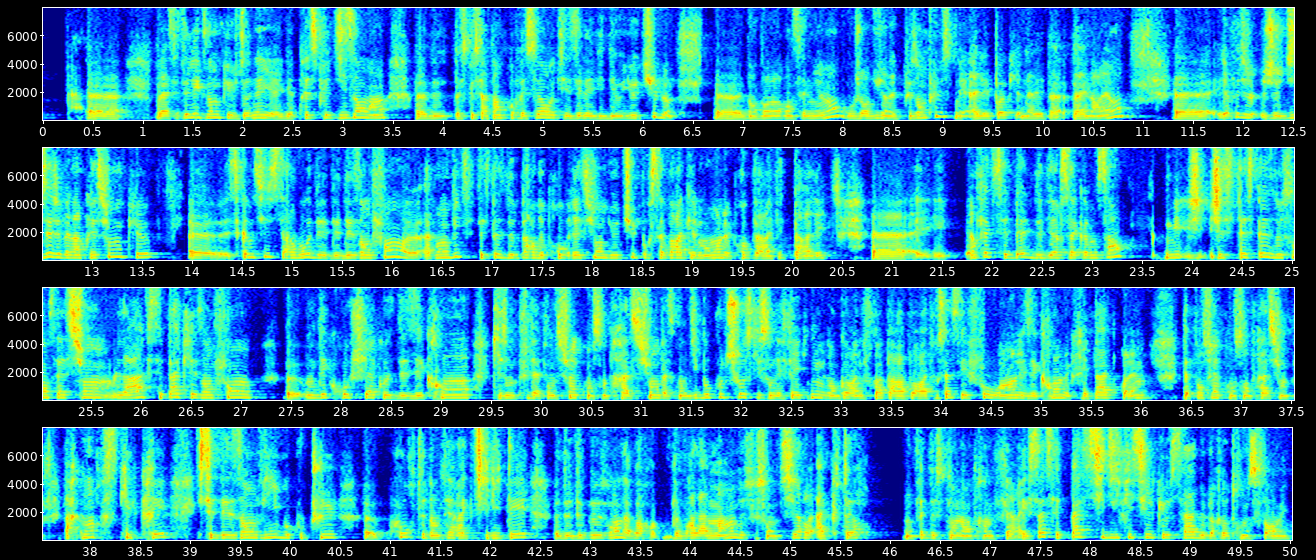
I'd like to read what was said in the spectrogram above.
Euh, bah, c'était l'exemple que je donnais il y a, presque dix ans, hein, de, parce que certains professeurs utilisaient les vidéos YouTube dans, dans, leur enseignement. Aujourd'hui, il y en a de plus en plus, mais à l'époque, il n'y en avait pas, pas énormément. et en fait, je, je disais, j'avais l'impression que c'est comme si le cerveau des, des, des enfants avait envie de cette espèce de barre de progression YouTube pour savoir à quel moment le prof va arrêter de parler. et en fait, c'est bête de dire ça comme ça, mais j'ai cette espèce de sensation là que c'est pas que les enfants euh, ont décroché à cause des écrans, qu'ils ont plus d'attention et de concentration, parce qu'on dit beaucoup de choses qui sont des fake news. Encore une fois, par rapport à tout ça, c'est faux. Hein, les écrans ne créent pas de problème d'attention et de concentration. Par contre, ce qu'ils créent, c'est des envies beaucoup plus euh, courtes d'interactivité, de, de besoin d'avoir d'avoir la main, de se sentir acteur en fait de ce qu'on est en train de faire. Et ça, c'est pas si difficile que ça de le retransformer.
